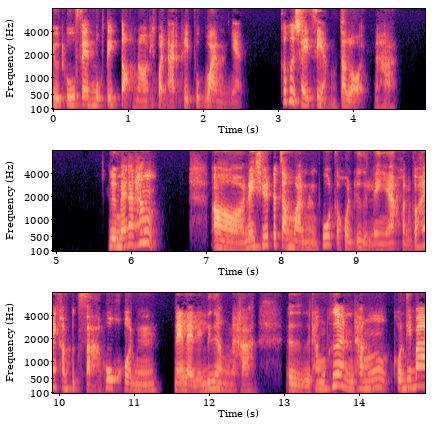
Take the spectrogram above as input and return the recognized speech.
YouTube Facebook TikTok เนาะที่ขวัญอัดคลิปทุกวันเนี้ยก็คือใช้เสียงตลอดนะคะ หรือแม้กระทั่งเอ่อในชีวิตประจำวันขวัญพูดกับคนอื่นอะไรเงี้ยขวัญก็ให้คำปรึกษาผู้คนในหลาย ๆ เรื่องนะคะเออทั้งเพื่อนทั้งคนที่บ้า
